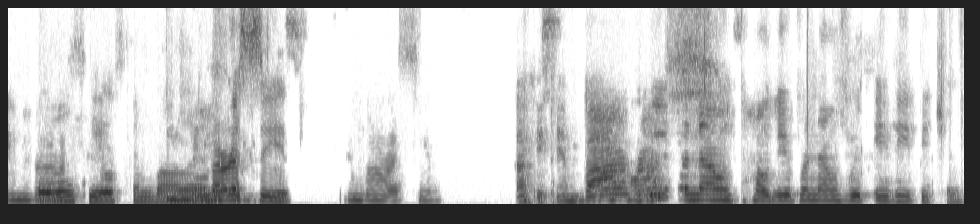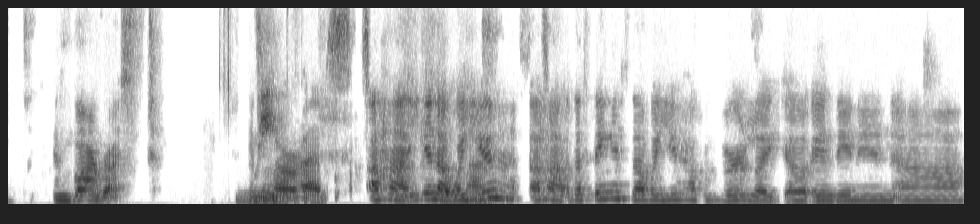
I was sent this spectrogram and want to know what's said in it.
All feels embarrassed. Embarrassed. Embarrassing. okay, embarrassed. How do you pronounce, how do you pronounce with ED teacher? embarrassed. Embarrassed. Uh-huh, you know, when you, uh-huh, the thing is that when you have a verb like uh, ending in uh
